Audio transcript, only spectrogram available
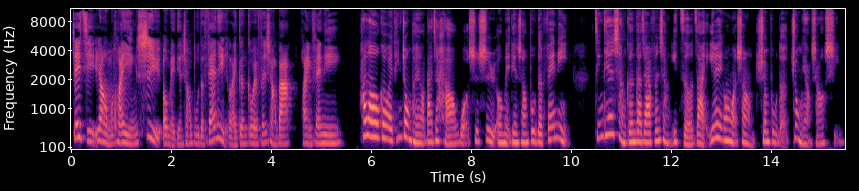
这一集让我们欢迎世宇欧美电商部的 Fanny 来跟各位分享吧。欢迎 Fanny。Hello，各位听众朋友，大家好，我是世宇欧美电商部的 Fanny。今天想跟大家分享一则在 eBay 官网上宣布的重要消息。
